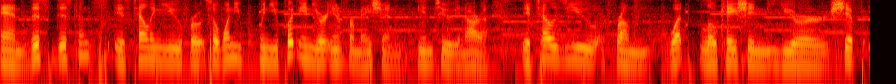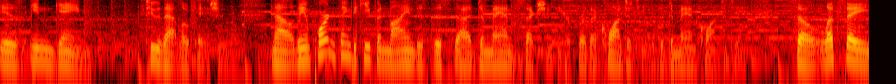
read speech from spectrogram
And this distance is telling you for so when you when you put in your information into Inara it tells you from what location your ship is in game to that location now, the important thing to keep in mind is this uh, demand section here for the quantity, the demand quantity. So let's say,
